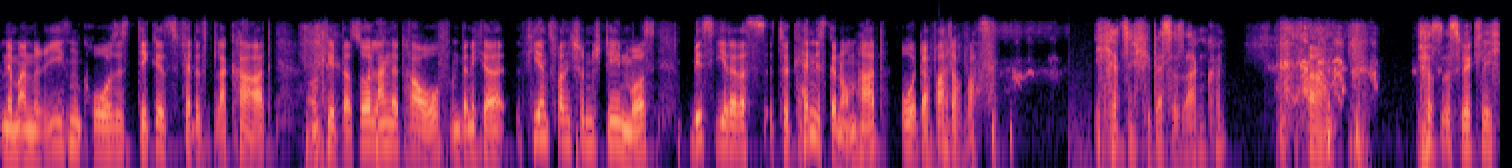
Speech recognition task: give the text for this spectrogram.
und nehme ein riesengroßes, dickes, fettes Plakat und klebe das so lange drauf. Und wenn ich ja 24 Stunden stehen muss, bis jeder das zur Kenntnis genommen hat, oh, da war doch was. Ich hätte es nicht viel besser sagen können. ähm, das ist wirklich.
